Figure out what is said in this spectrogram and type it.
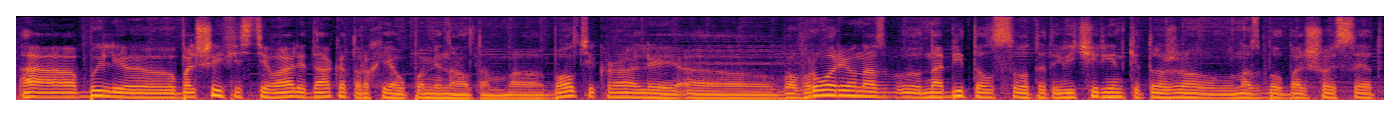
а, были э, большие фестивали, да, которых я упоминал, там э, Baltic Rally, э, в Авроре у нас э, на Битлз вот этой вечеринке тоже у нас был большой сет.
